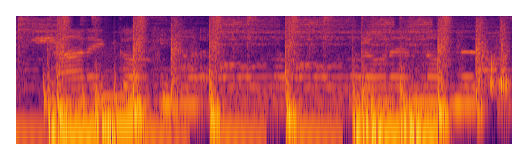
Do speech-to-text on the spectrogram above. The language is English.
Shining don't on the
